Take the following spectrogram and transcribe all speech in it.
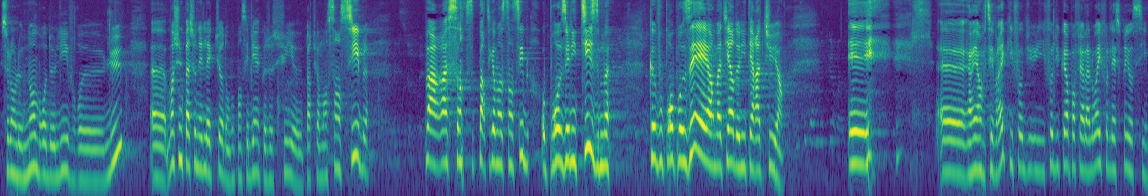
selon le nombre de livres euh, lus. Euh, moi, je suis une passionnée de lecture, donc vous pensez bien que je suis euh, particulièrement sensible, particulièrement sensible au prosélytisme que vous proposez en matière de littérature. Et c'est vrai qu'il faut du cœur pour faire la loi, il faut de l'esprit aussi,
